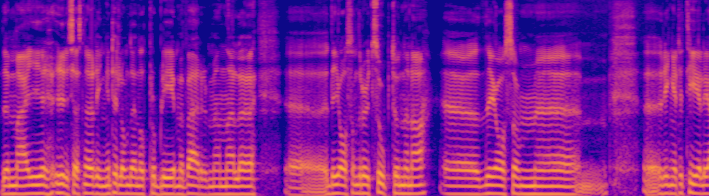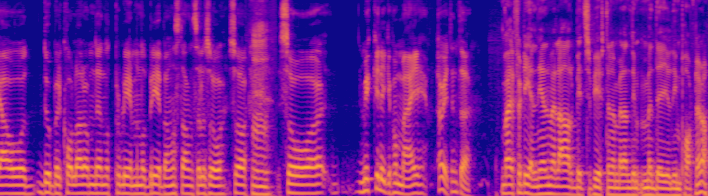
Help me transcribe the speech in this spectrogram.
Det är mig hyresgästerna ringer till om det är något problem med värmen eller eh, det är jag som drar ut soptunnorna. Eh, Det är jag som eh, eh, ringer till Telia och dubbelkollar om det är något problem med något bredband någonstans eller så. Så, så mycket ligger på mig. Jag vet inte. Vad är fördelningen mellan arbetsuppgifterna mellan din, med dig och din partner då?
